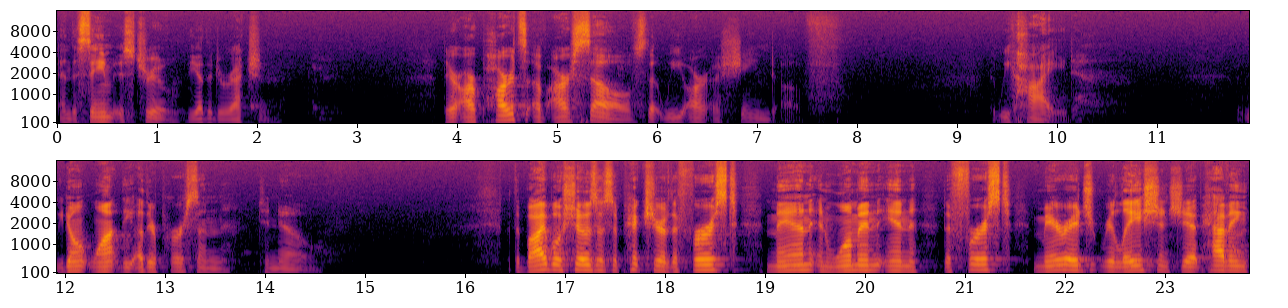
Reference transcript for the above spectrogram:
And the same is true the other direction. There are parts of ourselves that we are ashamed of, that we hide, that we don't want the other person to know. But the Bible shows us a picture of the first man and woman in the first marriage relationship having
